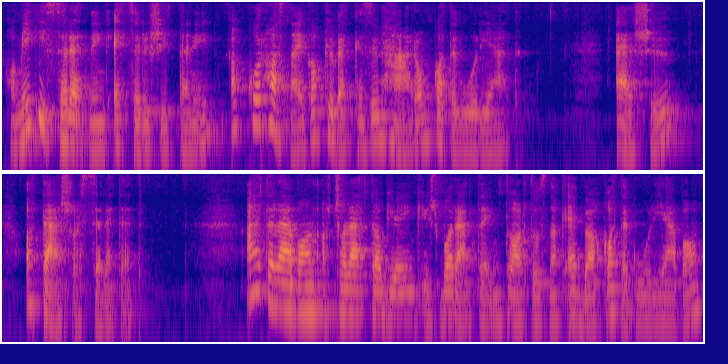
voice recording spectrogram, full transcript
Ha mégis szeretnénk egyszerűsíteni, akkor használjuk a következő három kategóriát. Első, a társas szeretet. Általában a családtagjaink és barátaink tartoznak ebbe a kategóriába,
